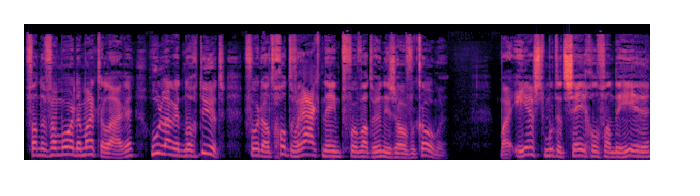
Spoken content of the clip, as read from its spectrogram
van de vermoorde martelaren hoe lang het nog duurt voordat God wraak neemt voor wat hun is overkomen. Maar eerst moet het zegel van de Heere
